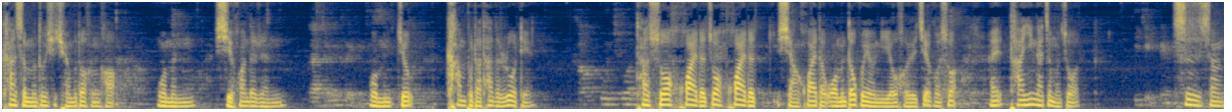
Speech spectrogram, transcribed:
看什么东西全部都很好。我们喜欢的人，我们就看不到他的弱点。他说坏的、做坏的、想坏的，我们都会有理由和有借口说：“哎，他应该这么做。”事实上。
